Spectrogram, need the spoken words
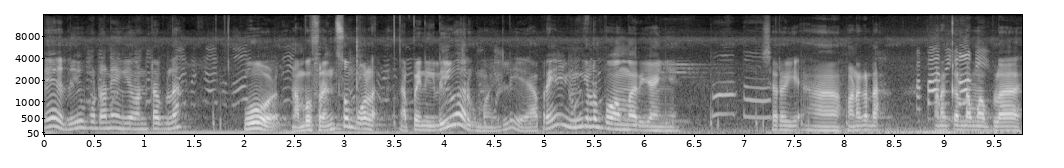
ஏ லீவ் போட்டானே இங்கே வந்துட்டாப்புல? ஓ நம்ம ஃப்ரெண்ட்ஸும் போகல. அப்போ இன்றைக்கி லீவாக இருக்குமா? இல்லையே. அப்புறம் ஏன் இவங்களும் போகாமல் இருக்காங்க? சரி ஓகே. ஆ வணக்கம்டா. வணக்கம்டா மாப்பிள்ள.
